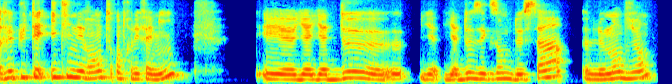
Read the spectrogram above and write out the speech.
réputées itinérantes entre les familles. Et euh, il y, a, deux, il y, a, deux exemples de ça, le mendiant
